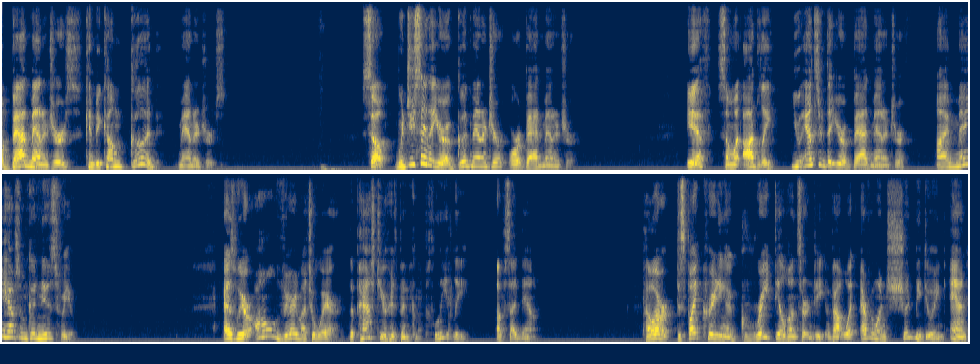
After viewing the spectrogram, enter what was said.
bad managers can become good managers. So, would you say that you're a good manager or a bad manager? If, somewhat oddly, you answered that you're a bad manager, I may have some good news for you. As we are all very much aware, the past year has been completely upside down. However, despite creating a great deal of uncertainty about what everyone should be doing and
